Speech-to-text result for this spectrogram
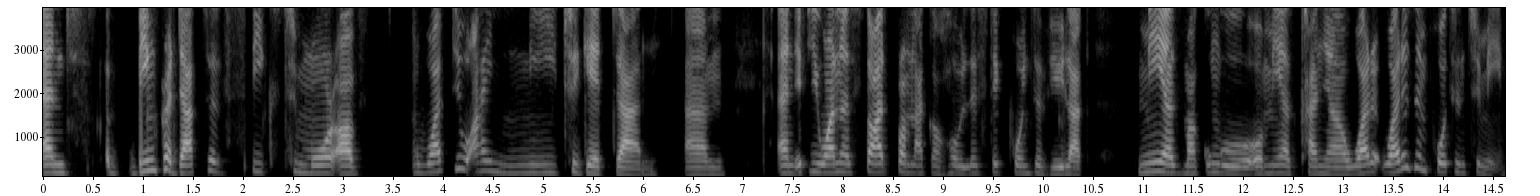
And being productive speaks to more of what do I need to get done. Um, and if you want to start from like a holistic point of view, like me as Makungu or me as Kanya, what what is important to me?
